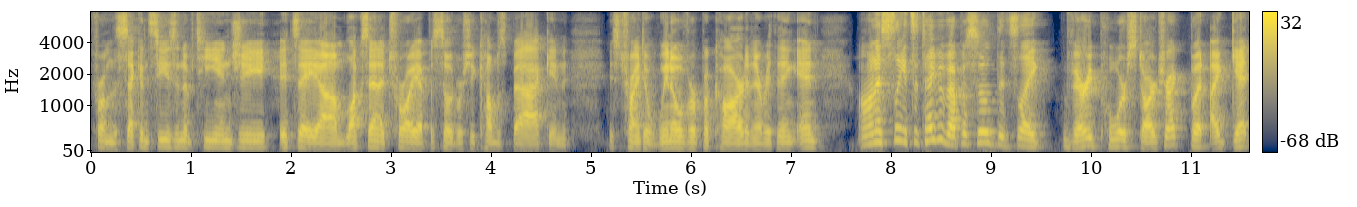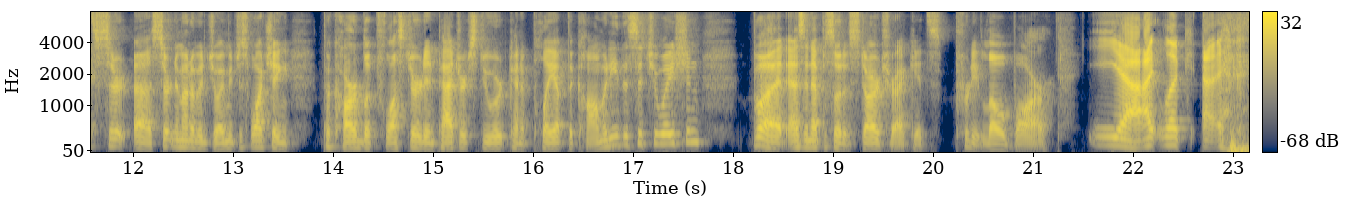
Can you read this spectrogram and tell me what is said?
from the second season of TNG. It's a um, Lwaxana Troi episode where she comes back and is trying to win over Picard and everything. And honestly, it's a type of episode that's like very poor Star Trek, but I get cer- a certain amount of enjoyment just watching Picard look flustered and Patrick Stewart kind of play up the comedy of the situation. But as an episode of Star Trek, it's pretty low bar. Yeah, I look. I,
